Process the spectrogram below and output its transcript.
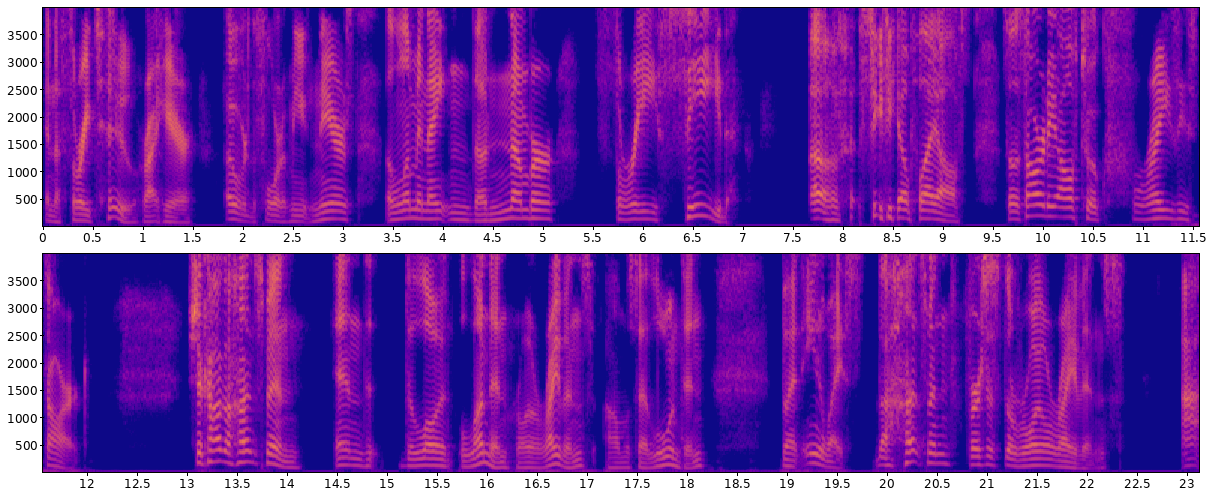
in a 3 2 right here over the Florida Mutineers, eliminating the number three seed of CDL playoffs. So it's already off to a crazy start. Chicago Huntsmen and the Lo- London Royal Ravens, I almost said London. But, anyways, the Huntsmen versus the Royal Ravens. I,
